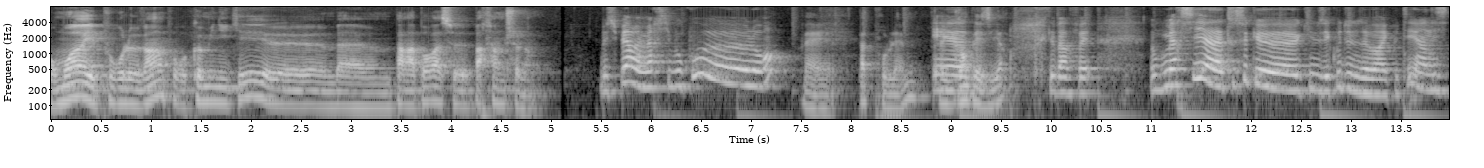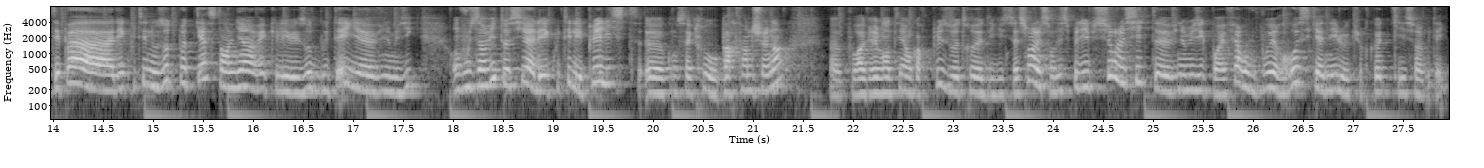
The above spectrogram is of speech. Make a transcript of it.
pour moi et pour le vin pour communiquer euh, ben, par rapport à ce parfum de chenin. Mais Super, bah, merci beaucoup euh, Laurent. Pas de problème, Et, avec euh, grand plaisir. C'est parfait. Donc merci à tous ceux que- qui nous écoutent de nous avoir écoutés. hein. N'hésitez pas à aller écouter nos autres podcasts en lien avec les autres bouteilles euh, Vino Musique. On vous invite aussi à aller écouter les playlists euh, consacrées au parfum de chenin euh, pour agrémenter encore plus votre dégustation. Elles sont disponibles sur le site euh, vinomusique.fr où vous pouvez rescanner le QR code qui est sur la bouteille.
